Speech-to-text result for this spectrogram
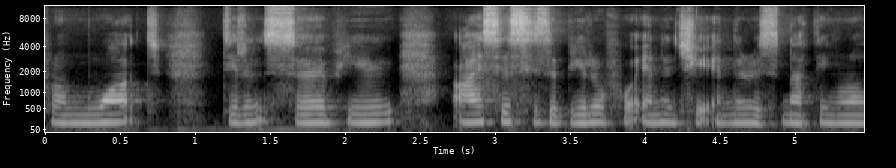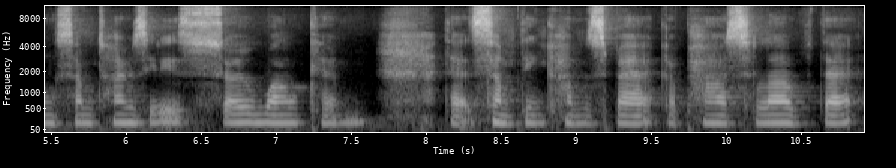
from what didn't serve you. Isis is a beautiful energy and there is nothing wrong. Sometimes it is so welcome that something comes back, a past love that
